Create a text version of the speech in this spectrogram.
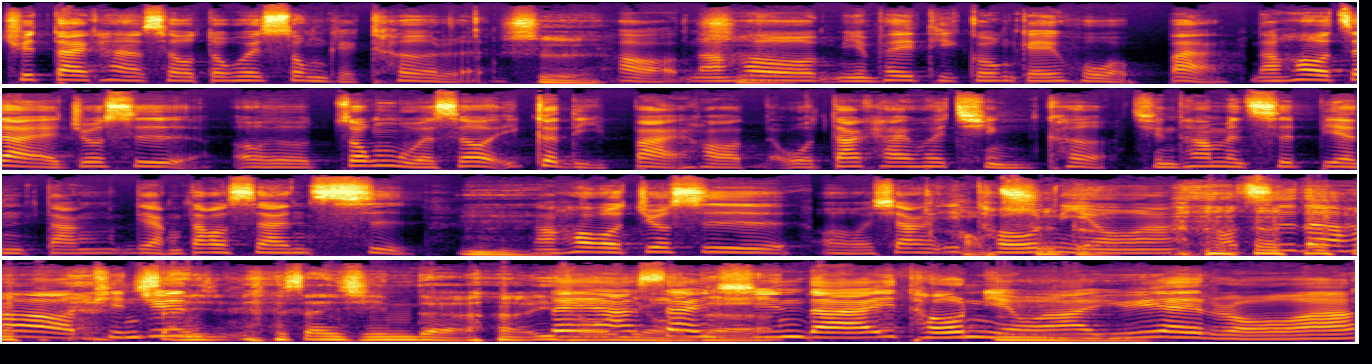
去带看的时候都会送给客人，是，好，然后免费提供给伙伴，然后再就是呃中午的时候一个礼拜哈，我大概会请客，请他们吃便当两到三次，嗯，然后就是呃像一头牛啊，好吃的。哈，平均三星的，对啊，三星的一头牛啊，鱼叶楼啊，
